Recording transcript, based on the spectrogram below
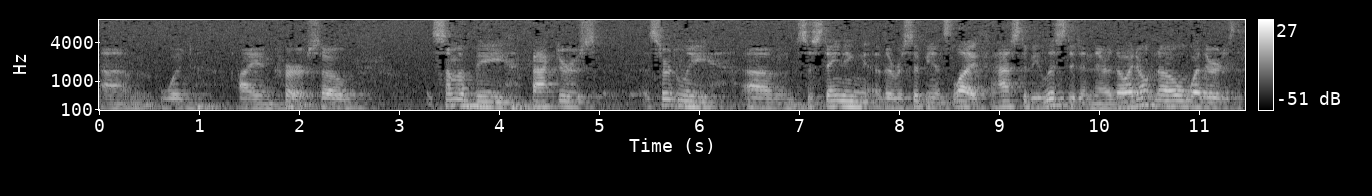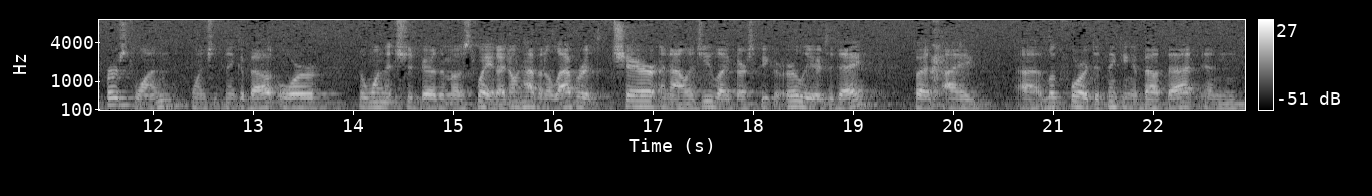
um, would I incur? So, some of the factors, certainly um, sustaining the recipient's life, has to be listed in there, though I don't know whether it is the first one one should think about or the one that should bear the most weight. I don't have an elaborate chair analogy like our speaker earlier today, but I uh, look forward to thinking about that and,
